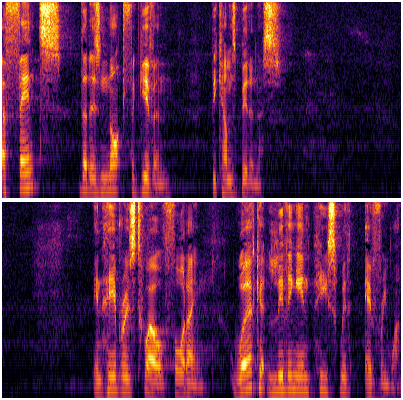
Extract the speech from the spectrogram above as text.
offense that is not forgiven becomes bitterness. In Hebrews 12 14, work at living in peace with everyone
